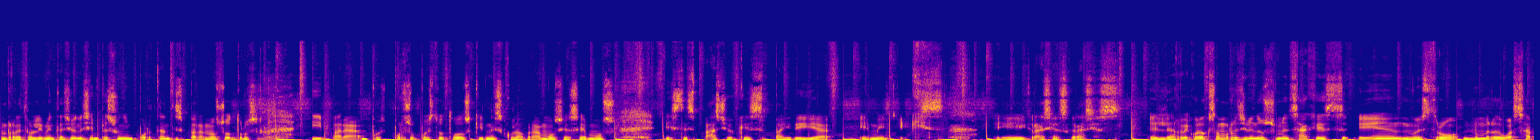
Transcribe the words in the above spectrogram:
retroalimentaciones. Siempre son importantes para nosotros y para, pues, por supuesto, todos quienes colaboramos y hacemos este espacio que es Paideia MX. Gracias, gracias. Les recuerdo que estamos recibiendo sus mensajes en nuestro número de WhatsApp,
